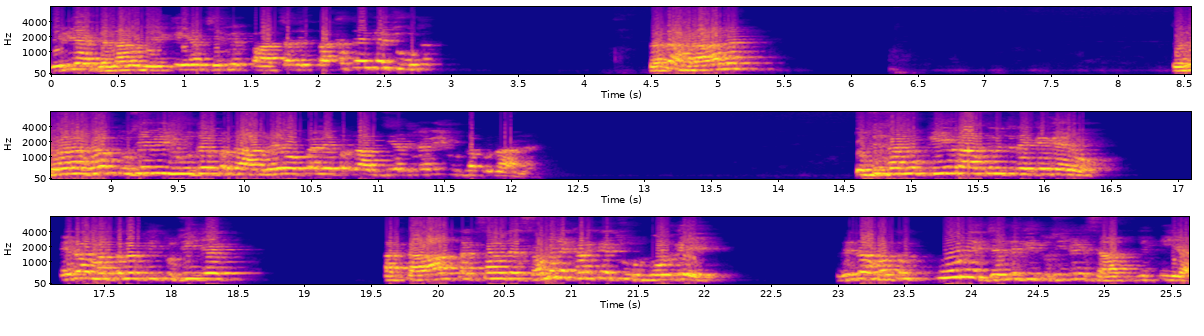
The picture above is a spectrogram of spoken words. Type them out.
ਜਿਹੜੀਆਂ ਗੱਲਾਂ ਨੂੰ ਲੈ ਕੇ ਆ ਛੇਵੇਂ ਪਾਤਸ਼ਾਹ ਦੇ ਤਖਤ ਤੇ ਕਿ ਝੂਠ। ਮੈਂ ਤਾਂ ਹੈਰਾਨ ਹਾਂ। ਜਨਵਾਰਾ ਸਾਹਿਬ, ਤੁਸੀਂ ਵੀ ਯੂਥ ਦੇ ਪ੍ਰਧਾਨ ਰਹੇ ਹੋ, ਪਹਿਲੇ ਪ੍ਰਧਾਨ ਸੀ, ਅੱਜ ਮੈਂ ਵੀ ਯੂਥ ਦਾ ਪ੍ਰਧਾਨ ਹਾਂ। ਤੁਸੀਂ ਸਾਨੂੰ ਕੀ ਵਿਰਾਸਤ ਵਿੱਚ ਲੈ ਕੇ ਗਏ ਹੋ? ਇਹਦਾ ਮਤਲਬ ਕਿ ਤੁਸੀਂ ਜੇ ਅਕਾਲ ਤਖਤ ਸਾਹਿਬ ਦੇ ਸਾਹਮਣੇ ਖੜ ਕੇ ਝੂਠ ਬੋਲ ਗਏ ਇਹਦਾ ਮਤਲਬ ਪੂਰੀ ਜ਼ਿੰਦਗੀ ਤੁਸੀਂ ਜਿਹੜੀ ਸਾਥ ਕੀਤੀ ਆ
